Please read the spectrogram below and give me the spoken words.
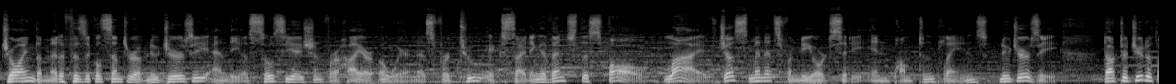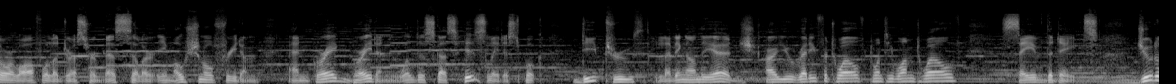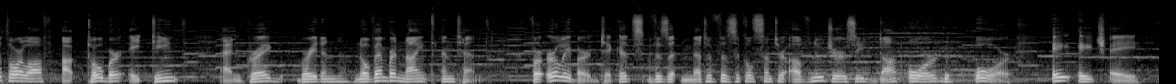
Join the Metaphysical Center of New Jersey and the Association for Higher Awareness for two exciting events this fall, live just minutes from New York City in Pompton Plains, New Jersey. Dr. Judith Orloff will address her bestseller Emotional Freedom, and Gregg Braden will discuss his latest book, Deep Truth Living on the Edge. Are you ready for 12 21 12? Save the dates. Judith Orloff, October 18th, and Gregg Braden, November 9th and 10th. For early bird tickets, visit metaphysicalcenterofnewjersey.org or ahanj.net.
